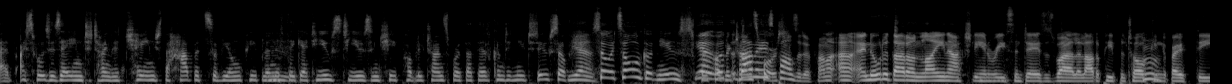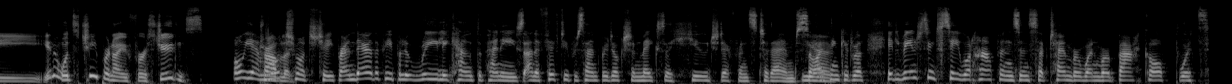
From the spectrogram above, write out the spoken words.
uh, I suppose, his aim to try to change the habits of young people. And mm. if they get used to using using cheap public transport that they'll continue to do so. Yeah. So it's all good news yeah, public that transport. That is positive. And I, I, noted that online actually in recent days as well. A lot of people talking mm. about the, you know, it's cheaper now for students Oh yeah, traveling. much much cheaper, and they're the people who really count the pennies, and a fifty percent reduction makes a huge difference to them. So yeah. I think it will. It'll be interesting to see what happens in September when we're back up with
